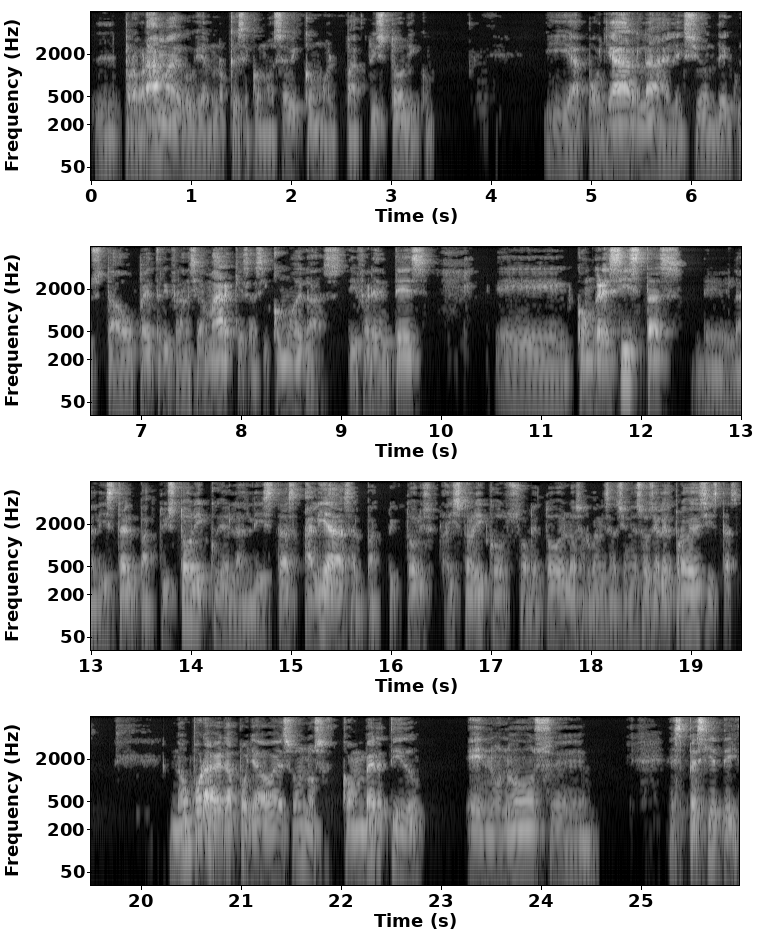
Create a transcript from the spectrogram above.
el programa de gobierno que se conoce hoy como el Pacto Histórico y apoyar la elección de Gustavo Petro y Francia Márquez, así como de las diferentes eh, congresistas de la lista del Pacto Histórico y de las listas aliadas al Pacto Histórico, sobre todo de las organizaciones sociales progresistas, no por haber apoyado eso nos ha convertido en unos eh, especies de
